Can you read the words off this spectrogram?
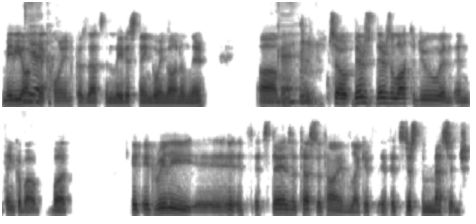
maybe on Yeah. Bitcoin because that's the latest thing going on in there. Um, Okay. so there's there's a lot to do and, and think about, but it, it really it, it stands the test of time. Like if, if it's just the message,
